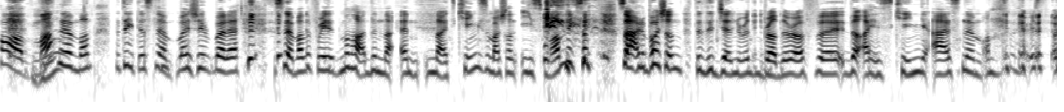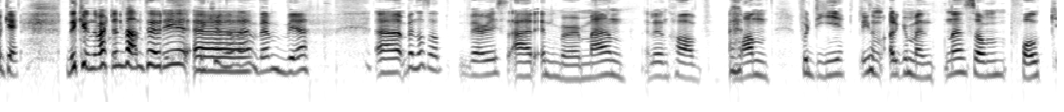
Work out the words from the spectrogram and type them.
Havmann? Snømann. Da tenkte jeg snømann, Unnskyld, bare snømann. Fordi man har The en Night King, som er sånn ismann, liksom. Så er det bare sånn The degenerate brother of uh, The Ice King er snømann. OK. Det kunne vært en fanteori. Det kunne eh, det. Hvem vet? Eh, men altså at Varys er en merman, eller en havmann, fordi liksom argumentene som folk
